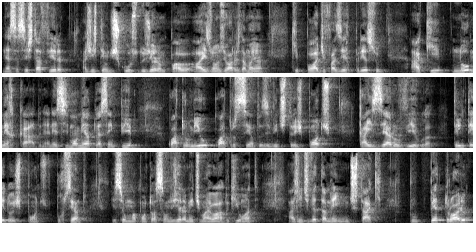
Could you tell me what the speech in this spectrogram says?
nessa sexta-feira, a gente tem um discurso do Jerome Powell às 11 horas da manhã, que pode fazer preço aqui no mercado. Né? Nesse momento, S&P 4.423 pontos, cai 0,32 pontos por cento. Isso é uma pontuação ligeiramente maior do que ontem. A gente vê também um destaque para o petróleo,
